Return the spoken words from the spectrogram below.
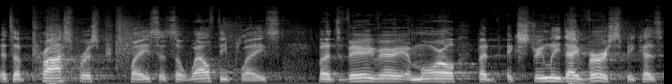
It's a prosperous place, it's a wealthy place, but it's very, very immoral, but extremely diverse because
